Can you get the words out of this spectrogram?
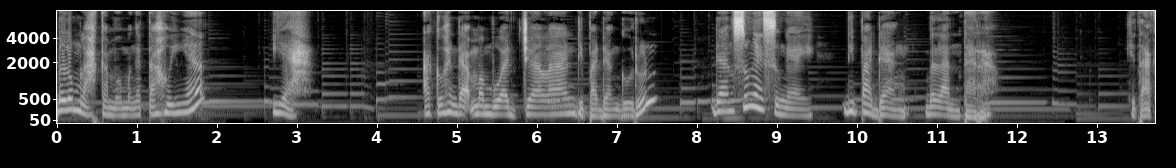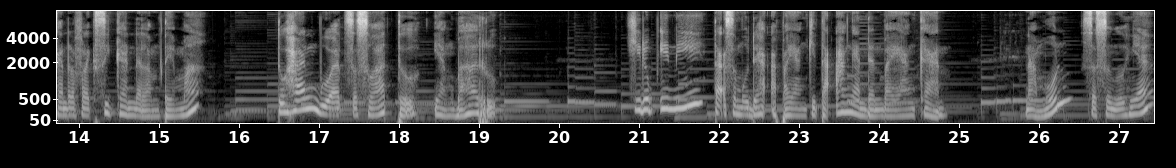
Belumlah kamu mengetahuinya? Ya, aku hendak membuat jalan di padang gurun dan sungai-sungai di padang belantara. Kita akan refleksikan dalam tema Tuhan buat sesuatu yang baru. Hidup ini tak semudah apa yang kita angan dan bayangkan. Namun, sesungguhnya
